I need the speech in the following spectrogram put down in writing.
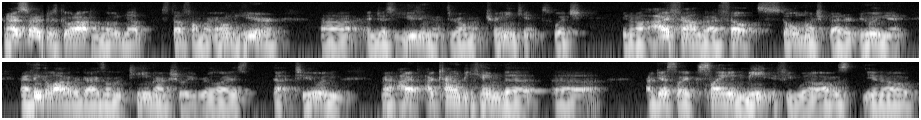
and I started just going out and loading up stuff on my own here uh, and just using that through all my training camps, which you know I found that I felt so much better doing it. And I think a lot of the guys on the team actually realized that too. And man, I I kind of became the uh, I guess like slanging meat, if you will. I was, you know,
